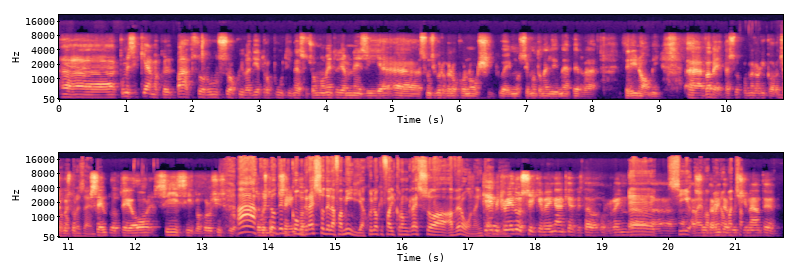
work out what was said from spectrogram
uh, come si chiama quel pazzo russo a cui va dietro Putin? Adesso c'è un momento di amnesia, uh, sono sicuro che lo conosci, tu sei molto meglio di me per, per i nomi. Uh, vabbè, adesso come lo ricordo, c'è questo pseudo teoria, sì sì, lo conosci sicuro. Ah, c'è quello del pseudo... congresso della famiglia, quello che fa il congresso a, a Verona. Che credo sì, che venga anche a questa orrenda, eh, sì, assolutamente eh, vabbè, no, allucinante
